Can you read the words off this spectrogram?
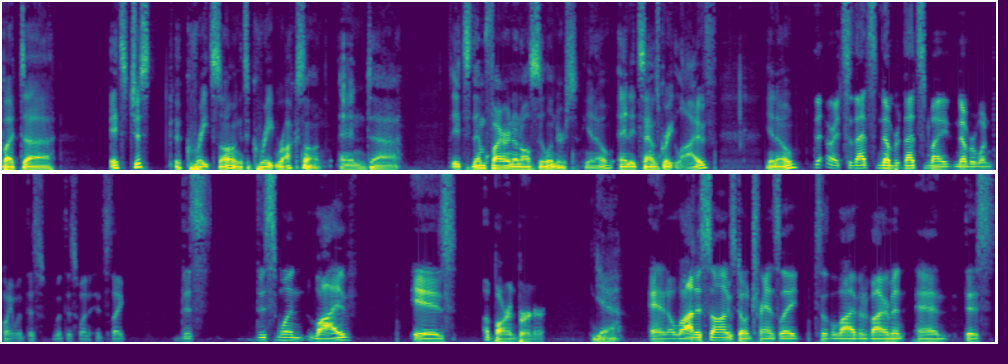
but uh it's just a great song. It's a great rock song and uh it's them firing on all cylinders, you know, and it sounds great live, you know. All right, so that's number that's my number one point with this with this one. It's like this this one live is a barn burner. Yeah. and a lot of songs don't translate to the live environment and this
